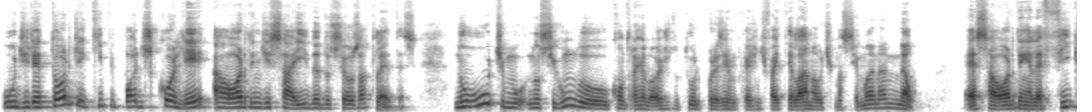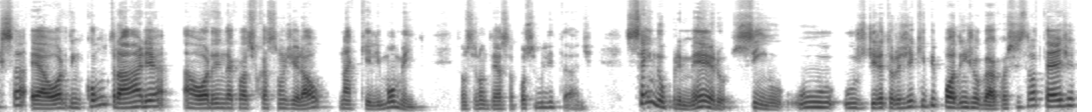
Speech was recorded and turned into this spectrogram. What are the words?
o diretor de equipe pode escolher a ordem de saída dos seus atletas. No último, no segundo contrarrelógio do Tour, por exemplo, que a gente vai ter lá na última semana, não. Essa ordem ela é fixa, é a ordem contrária à ordem da classificação geral naquele momento. Então você não tem essa possibilidade. Sendo o primeiro, sim, o, os diretores de equipe podem jogar com essa estratégia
